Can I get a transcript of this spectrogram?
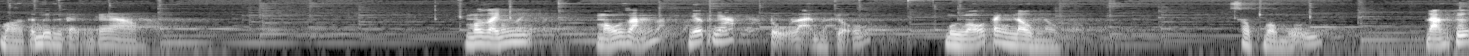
bò tới bên cạnh cái ao máu ránh máu rắn, nhớp nháp, tụ lại một chỗ. Mùi máu tanh nồng sộc vào mũi. Đáng tiếc,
